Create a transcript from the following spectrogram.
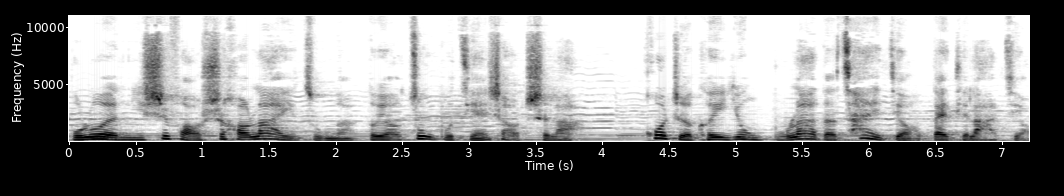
不论你是否嗜好辣一族呢，都要逐步减少吃辣，或者可以用不辣的菜椒代替辣椒。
